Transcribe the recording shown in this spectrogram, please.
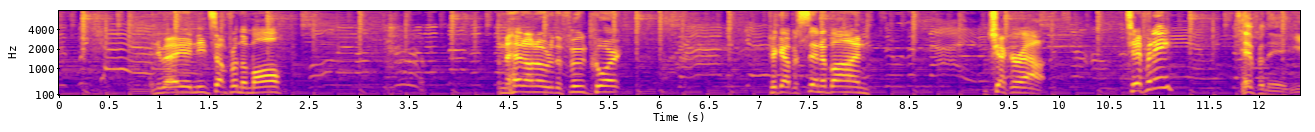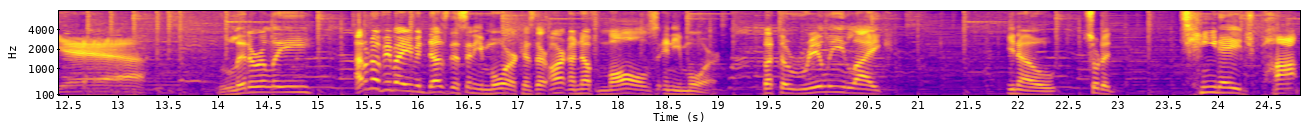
As we can. Anybody need something from the mall? I'm another, head on over to the food court, trying to get pick up a Cinnabon, to the night. check her out. Tiffany? Tiffany. Yeah. Literally, I don't know if anybody even does this anymore because there aren't enough malls anymore. But the really like, you know, sort of teenage pop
